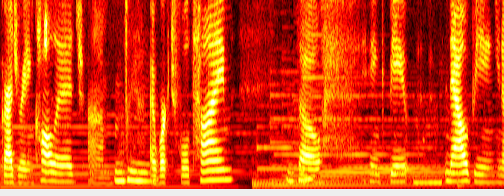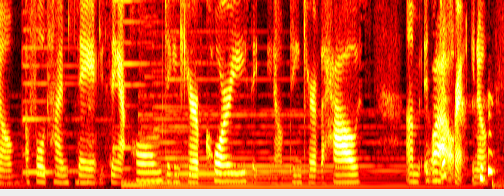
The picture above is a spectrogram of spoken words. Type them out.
graduating college, um, I worked full time. So, I think being now being, you know, a full time stay staying at home, taking care of Corey, you know, taking care of the house. Um, it's Wow. different, you know.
